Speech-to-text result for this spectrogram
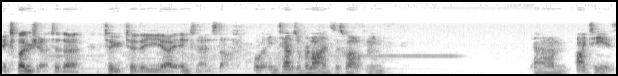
exposure to the to to the uh, internet and stuff. Well, in terms of reliance as well, I mean, um, IT is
